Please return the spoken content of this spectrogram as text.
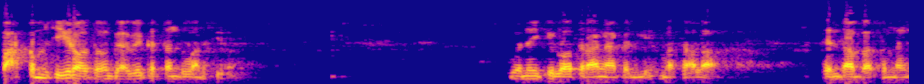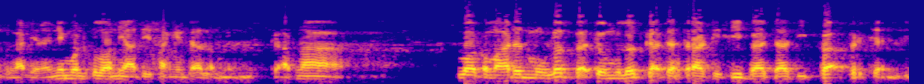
pakem sira utawa gawe ketentuan sira. Wene iki lo terangaken nggih masalah dan tambah senang pengajian. Ini mau kalau niati sangin dalam karena kalau kemarin mulut baca mulut gak ada tradisi baca tiba berjanji.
